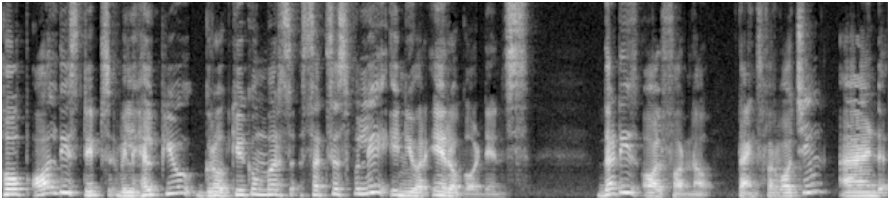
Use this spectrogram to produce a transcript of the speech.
Hope all these tips will help you grow cucumbers successfully in your aero gardens. That is all for now. Thanks for watching and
